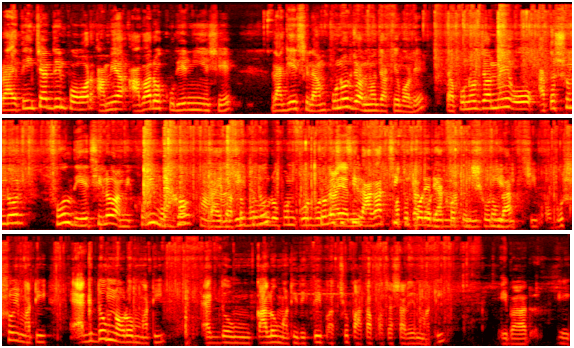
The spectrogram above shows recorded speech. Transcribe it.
প্রায় তিন চার দিন পর আমি আবারও কুড়িয়ে নিয়ে এসে লাগিয়েছিলাম পুনর্জন্ম যাকে বলে। তা পুনর্জন্মে ও এত সুন্দর ফুল দিয়েছিল আমি খুবই মুগ্ধ। তাই দর্শক বন্ধু রোপণ করব তাই আমি লাগাচ্ছি কি করে দেখো তুমি তোমরা। অবশ্যই মাটি একদম নরম মাটি একদম কালো মাটি দেখতেই পাচ্ছ পাতা পচা সারের মাটি। এবার এই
